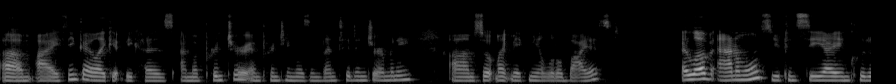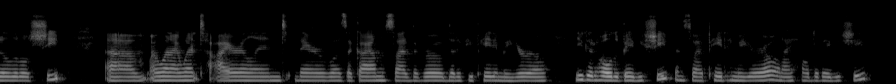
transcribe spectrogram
Um, I think I like it because I'm a printer and printing was invented in Germany, um, so it might make me a little biased. I love animals. You can see I included a little sheep. Um, when I went to Ireland, there was a guy on the side of the road that if you paid him a euro, you could hold a baby sheep, and so I paid him a euro and I held a baby sheep.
